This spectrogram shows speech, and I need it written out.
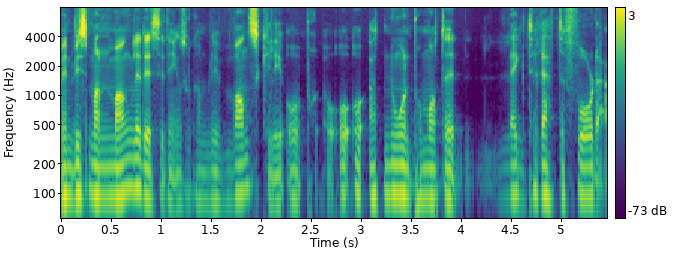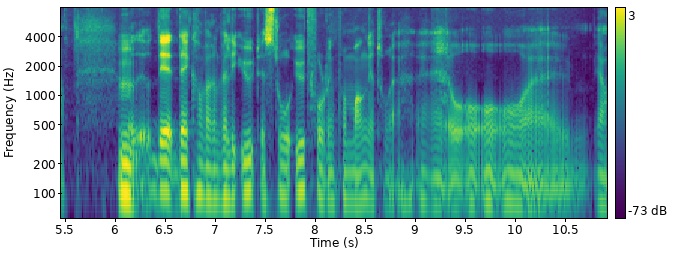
Men hvis man mangler disse tingene, så kan det bli vanskelig å, å, å, at noen på en måte legger til rette for det. Mm. Det, det kan være en veldig ut, stor utfordring for mange, tror jeg. Eh, og, og, og, eh, ja.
